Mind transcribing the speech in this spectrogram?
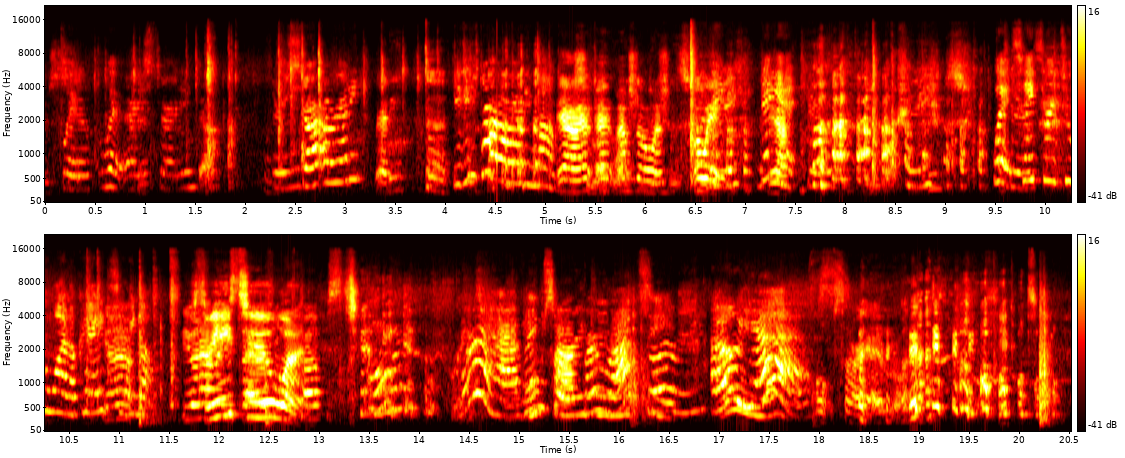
Wait, wait, are you starting? Yeah. Three. Start already? Ready? Did you start already, Mom? Yeah, I, I, I'm going. Oh wait. Dang Yeah. it. Three. Wait, say three, two, one, okay? Yeah. So we know. You wanna Cups, oh, We're having I'm sorry, paparazzi. Katie. Oh, oh, yes. Oh, sorry, everyone.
